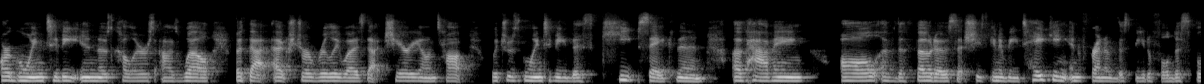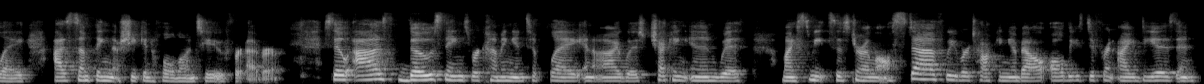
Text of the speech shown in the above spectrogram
are going to be in those colors as well. But that extra really was that cherry on top, which was going to be this keepsake then of having all of the photos that she's going to be taking in front of this beautiful display as something that she can hold on to forever. So, as those things were coming into play, and I was checking in with my sweet sister in law, Steph, we were talking about all these different ideas and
